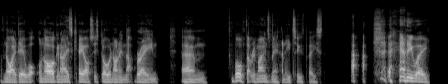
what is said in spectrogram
I've no idea what unorganized chaos is going on in that brain. Um, but that reminds me, I need toothpaste. anyway,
